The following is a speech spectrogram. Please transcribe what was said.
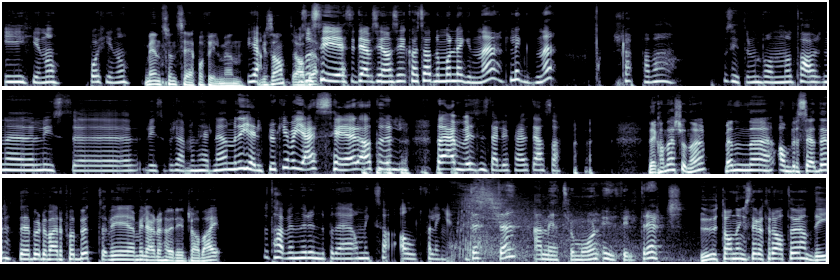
i kino. På kino. Mens hun ser på filmen, Ja. ikke sant? Ja, og så det, sier jeg sitter jeg ved siden av og sier Katja, du må legge den ned. Legg den ned. Slapp av, da. Så sitter hun på den og tar ned lyset, lyset på skjermen helt ned. Men det hjelper jo ikke, for jeg ser at det, det Jeg syns det er litt flaut, jeg, altså. det kan jeg skjønne. Men eh, andre steder, det burde være forbudt. Vi vil gjerne høre ifra deg. Så tar vi en runde på det om ikke så altfor lenge. Dette er Metromorgen ufiltrert. Utdanningsdirektoratet de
